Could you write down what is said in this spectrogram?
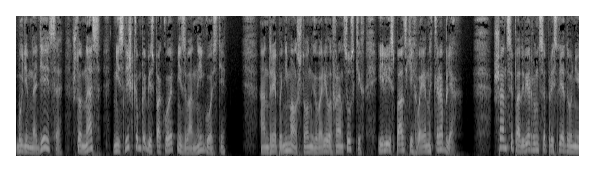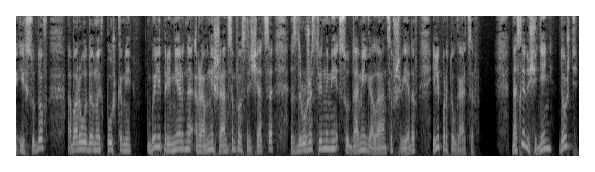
Будем надеяться, что нас не слишком побеспокоят незваные гости. Андре понимал, что он говорил о французских или испанских военных кораблях. Шансы подвергнуться преследованию их судов, оборудованных пушками – были примерно равны шансам повстречаться с дружественными судами голландцев, шведов или португальцев. На следующий день дождь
